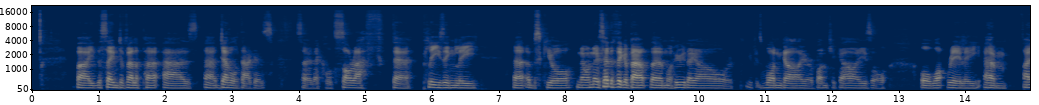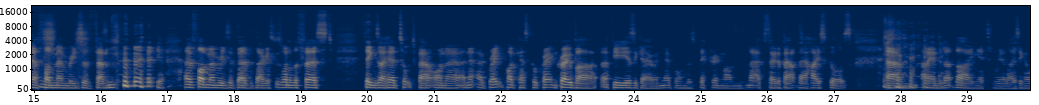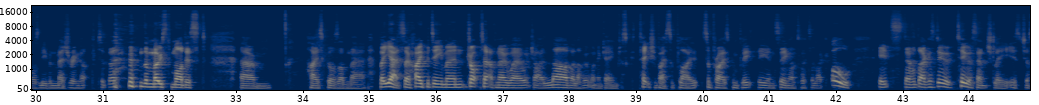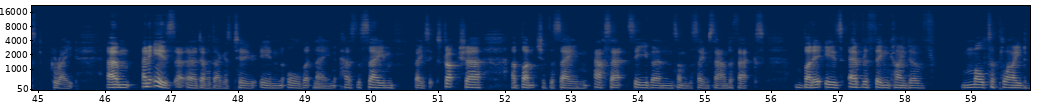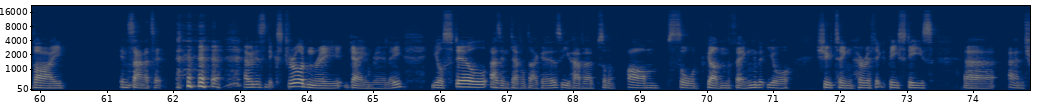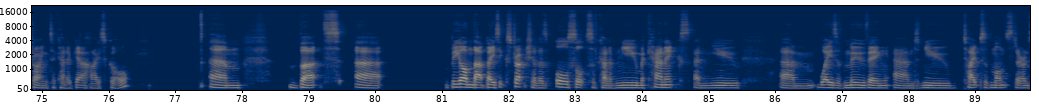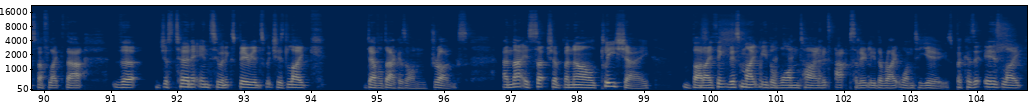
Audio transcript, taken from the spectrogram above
by the same developer as uh, Devil Daggers. So they're called Sorath. They're pleasingly uh, obscure. No one knows anything about them or who they are, or if it's one guy or a bunch of guys, or or what really. Um, I have fond memories of um, yeah, I have fond memories of Devil Daggers because one of the first things I heard talked about on a, a, great podcast called Crate and Crowbar a few years ago, and everyone was bickering on that episode about their high scores. Um, and I ended up buying it and realizing I wasn't even measuring up to the the most modest um, high scores on there. But yeah, so Hyper Demon dropped out of nowhere, which I love. I love it when a game just takes you by supply, surprise completely, and seeing on Twitter like, oh, it's Devil Daggers 2, essentially, is just great. Um, and it is uh, uh Devil Daggers 2 in all but name. It has the same basic structure, a bunch of the same assets, even some of the same sound effects, but it is everything kind of multiplied by insanity. I mean, it's an extraordinary game, really. You're still, as in Devil Daggers, you have a sort of arm sword gun thing that you're shooting horrific beasties uh, and trying to kind of get a high score. Um, but uh, beyond that basic structure, there's all sorts of kind of new mechanics and new um, ways of moving and new types of monster and stuff like that that just turn it into an experience which is like Devil Daggers on drugs. And that is such a banal cliche, but I think this might be the one time it's absolutely the right one to use because it is like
